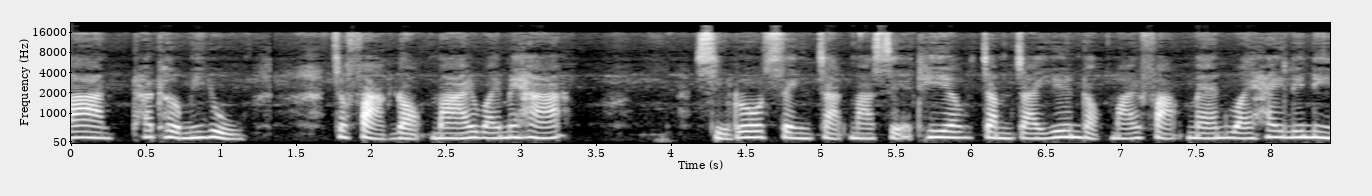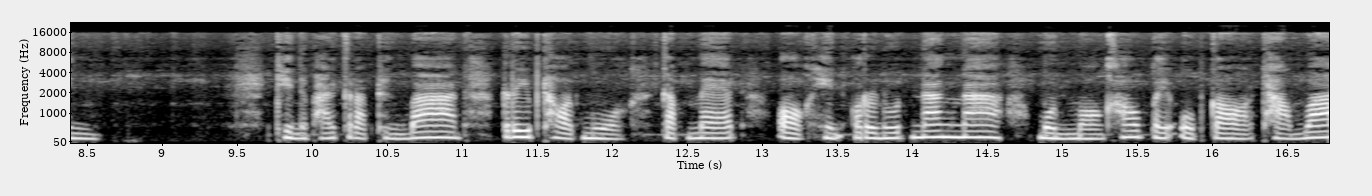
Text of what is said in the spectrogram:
บ้าน ถ้าเธอไม่อยู่ จะฝากดอกไม้ไว้ไหมฮะสิโรธเซ็งจัดมาเสียเที่ยวจำใจยื่นดอกไม้ฝากแม้นไว้ให้ลินินธินพัฒน์กลับถึงบ้าน รีบถอดหมวกกับแมสออกเห็นอรนุชนั่งหน้า หม่นมองเข้าไปโอบกอดถามว่า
